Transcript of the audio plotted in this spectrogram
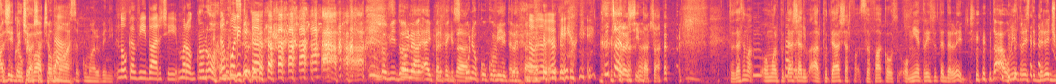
Să și aducă ducă ceva așa pe ceva. Da. masă, cum ar veni. Nu că vii doar și, mă rog, Nu, nu, în am politică... Că vii doar, Spune-ne. ai, ai perfect. Da, Spune-o cu cuvintele Nu, tale. nu, e ok. De ce ai roșit așa? Tu îți dai seama, omul ar putea, N-am și ar, roșit. ar putea și ar fa- să facă o, 1300 de legi. Da, 1300 de legi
